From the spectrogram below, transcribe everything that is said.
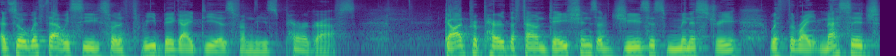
And so, with that, we see sort of three big ideas from these paragraphs. God prepared the foundations of Jesus' ministry with the right message,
